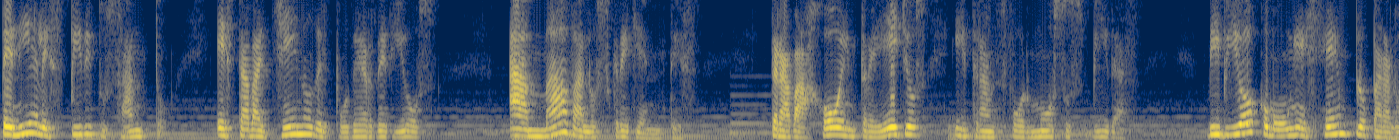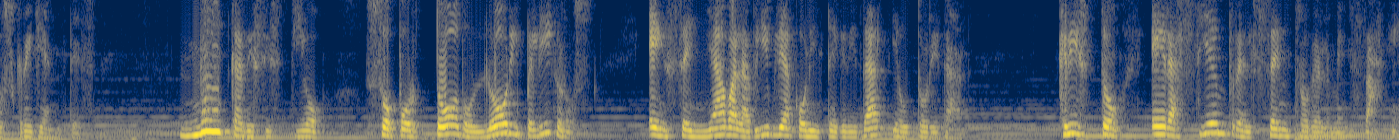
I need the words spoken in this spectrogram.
Tenía el Espíritu Santo, estaba lleno del poder de Dios, amaba a los creyentes, trabajó entre ellos y transformó sus vidas. Vivió como un ejemplo para los creyentes. Nunca desistió soportó dolor y peligros, enseñaba la Biblia con integridad y autoridad. Cristo era siempre el centro del mensaje.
